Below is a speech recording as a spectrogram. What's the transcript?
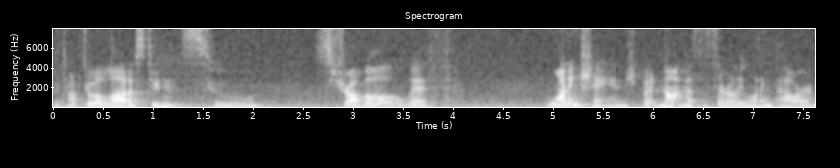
I talk to a lot of students who struggle with wanting change, but not necessarily wanting power.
